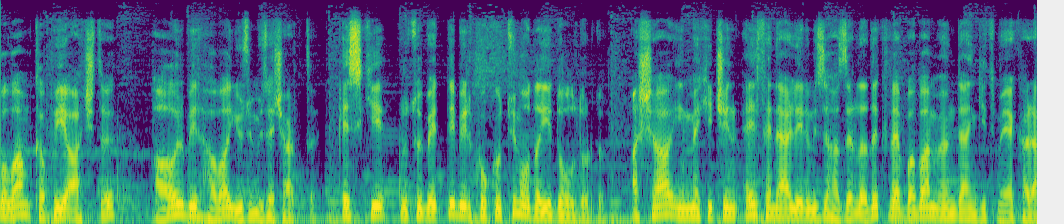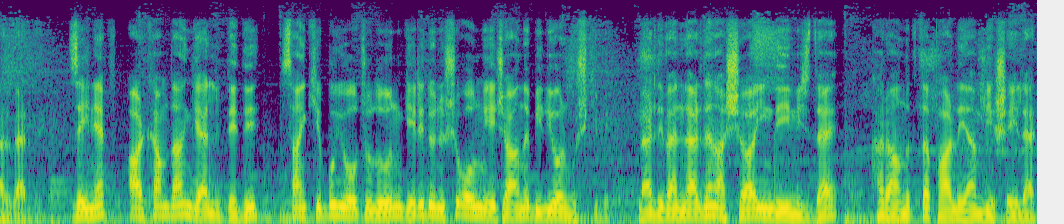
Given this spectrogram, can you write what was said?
Babam kapıyı açtı, ağır bir hava yüzümüze çarptı. Eski, rutubetli bir koku tüm odayı doldurdu. Aşağı inmek için el fenerlerimizi hazırladık ve babam önden gitmeye karar verdi. Zeynep, arkamdan geldi dedi, sanki bu yolculuğun geri dönüşü olmayacağını biliyormuş gibi. Merdivenlerden aşağı indiğimizde, karanlıkta parlayan bir şeyler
